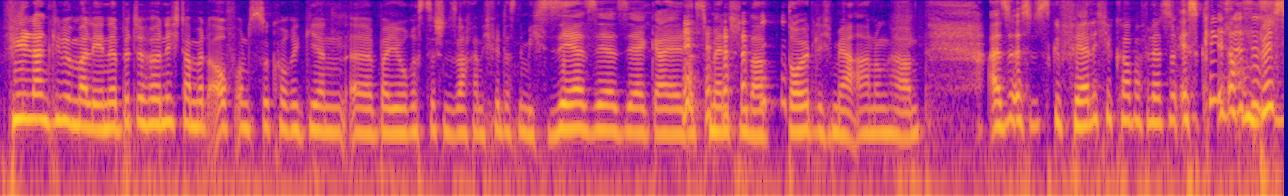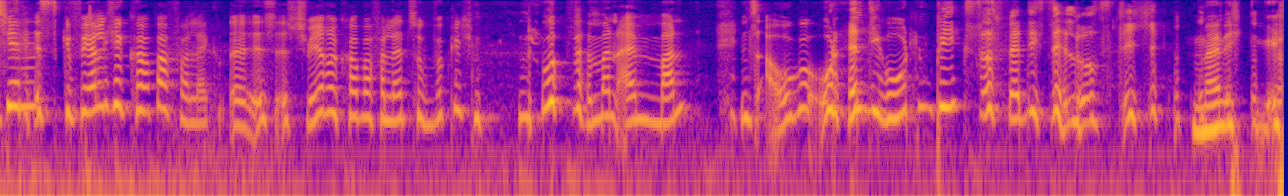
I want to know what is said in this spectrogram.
Vielen Dank, liebe Marlene. Bitte hör nicht damit auf, uns zu korrigieren äh, bei juristischen Sachen. Ich finde das nämlich sehr, sehr, sehr geil, dass Menschen da deutlich mehr Ahnung haben. Also es ist gefährliche Körperverletzung. Es klingt auch ein bisschen. Ist, gefährliche Körperverletzung, äh, ist, ist schwere Körperverletzung wirklich nur, wenn man einem Mann ins Auge oder in die Hoden piekst? Das fände ich sehr lustig. Nein, ich, ich,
